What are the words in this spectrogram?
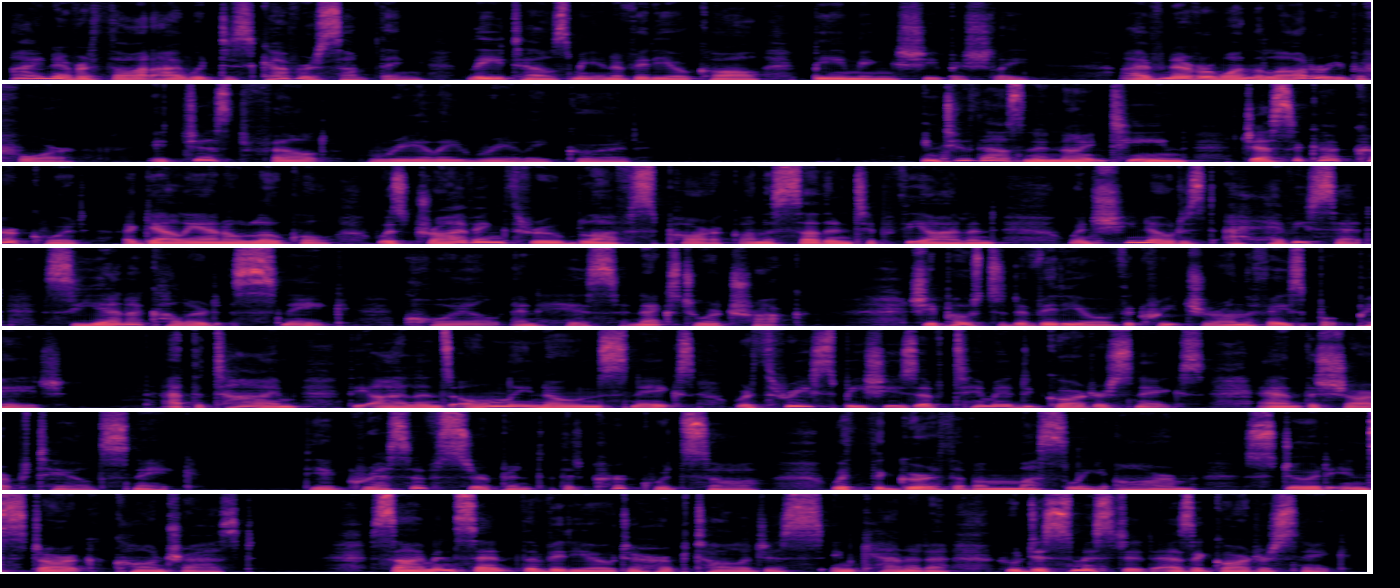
I never thought I would discover something, Lee tells me in a video call, beaming sheepishly. I've never won the lottery before. It just felt really, really good. In 2019, Jessica Kirkwood, a Galiano local, was driving through Bluffs Park on the southern tip of the island when she noticed a heavy set, sienna colored snake coil and hiss next to her truck. She posted a video of the creature on the Facebook page. At the time, the island's only known snakes were three species of timid garter snakes and the sharp tailed snake. The aggressive serpent that Kirkwood saw, with the girth of a muscly arm, stood in stark contrast. Simon sent the video to herpetologists in Canada who dismissed it as a garter snake.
